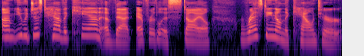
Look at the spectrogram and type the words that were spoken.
um, you would just have a can of that effortless style resting on the counter.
